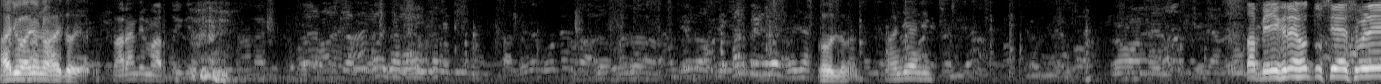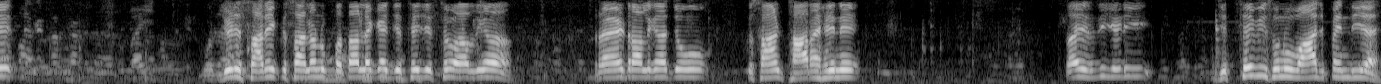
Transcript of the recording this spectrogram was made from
ਆਜੋ ਆਜੋ ਨਾਲੇ ਤੋਂ ਸਾਰਿਆਂ ਦੇ ਮਾਰ ਦੋਗੇ ਬੋਲੋ। ਹਾਂਜੀ ਹਾਂਜੀ। ਤਾਂ ਵੇਖ ਰਹੇ ਹੋ ਤੁਸੀਂ ਇਸ ਵੇਲੇ ਜਿਹੜੇ ਸਾਰੇ ਕਿਸਾਨਾਂ ਨੂੰ ਪਤਾ ਲੱਗਿਆ ਜਿੱਥੇ ਜਿੱਥੇ ਆਪਦੀਆਂ ਟਰੈ ਟਰਾਲੀਆਂ ਚੋਂ ਕਿਸਾਨ ਠਾ ਰਹੇ ਨੇ। ਤਾਂ ਇਸ ਦੀ ਜਿਹੜੀ ਜਿੱਥੇ ਵੀ ਤੁਹਾਨੂੰ ਆਵਾਜ਼ ਪੈਂਦੀ ਹੈ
